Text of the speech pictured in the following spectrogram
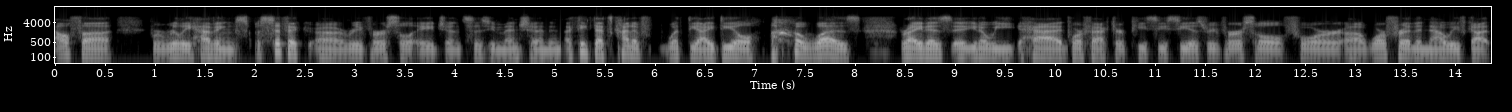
alfa we're really having specific uh, reversal agents as you mentioned and i think that's kind of what the ideal was right as uh, you know we had four factor PCC as reversal for uh, warfarin, and now we've got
